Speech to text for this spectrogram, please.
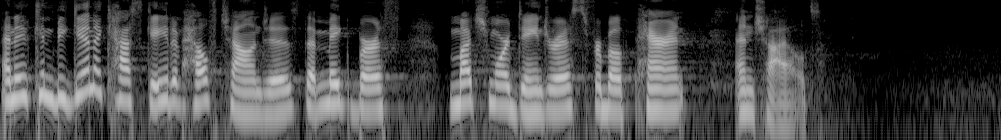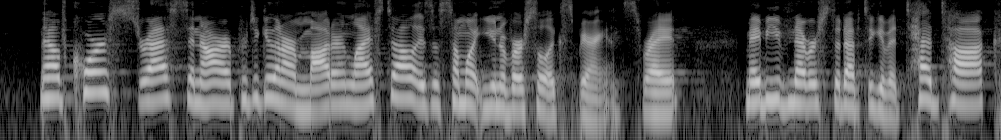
And it can begin a cascade of health challenges that make birth much more dangerous for both parent and child. Now, of course, stress in our, particularly in our modern lifestyle, is a somewhat universal experience, right? Maybe you've never stood up to give a TED talk,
